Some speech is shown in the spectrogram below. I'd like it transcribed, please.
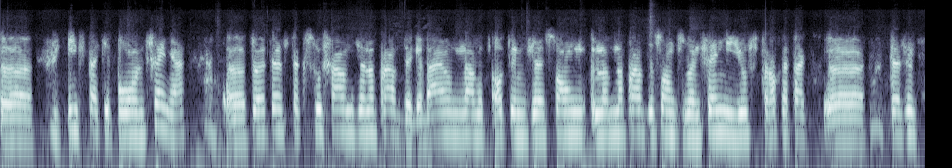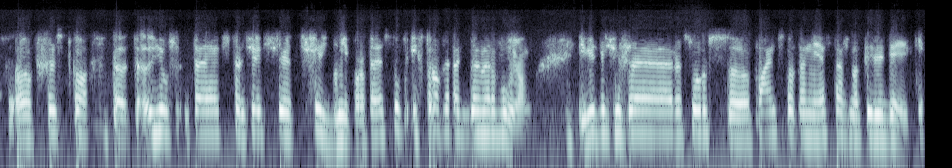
e, ich takie połączenia, e, to ja też tak słyszałem, że naprawdę gadają nawet o tym, że są no, naprawdę są zmęczeni już trochę tak e, też wszystko, te, te, już te 43 dni protestów ich trochę tak denerwują. I widać, że resurs e, państwa to nie jest aż na tyle wielki.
